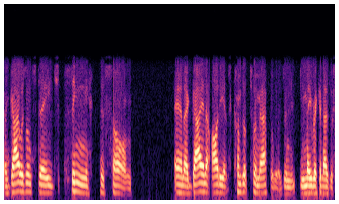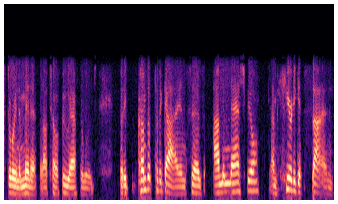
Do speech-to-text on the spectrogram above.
a guy was on stage singing his song, and a guy in the audience comes up to him afterwards, and you, you may recognize the story in a minute, but I'll tell who afterwards. But he comes up to the guy and says, "I'm in Nashville. I'm here to get signed,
